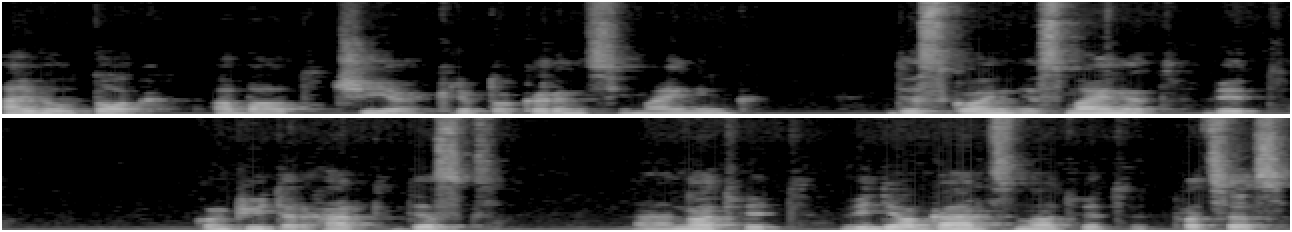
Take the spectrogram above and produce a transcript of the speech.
I will talk about Chia cryptocurrency mining. This coin is mined with computer hard disks, uh, not with video cards, not with processor.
